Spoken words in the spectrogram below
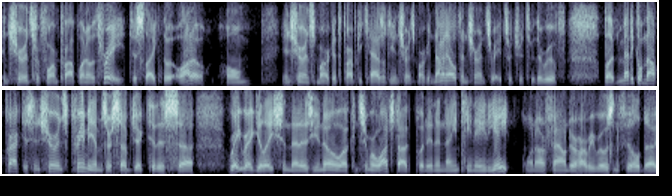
Insurance Reform Prop 103, just like the auto home insurance market, the property casualty insurance market, not health insurance rates, which are through the roof. But medical malpractice insurance premiums are subject to this uh, rate regulation that, as you know, uh, Consumer Watchdog put in in 1988 when our founder, Harvey Rosenfield, uh,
